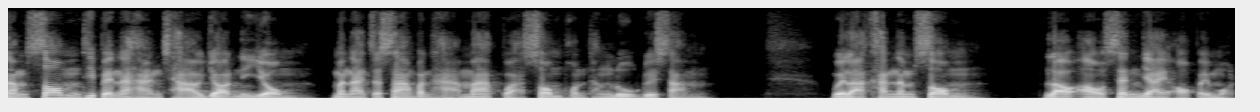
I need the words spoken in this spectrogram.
น้ำส้มที่เป็นอาหารเช้ายอดนิยม มันอาจจะสร้างปัญหามากกว่าส้มผลทั้งลูกด้วยซ้ำเวลาคั้นน้ำส้ม เราเอาเส้นใยออกไปหมด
